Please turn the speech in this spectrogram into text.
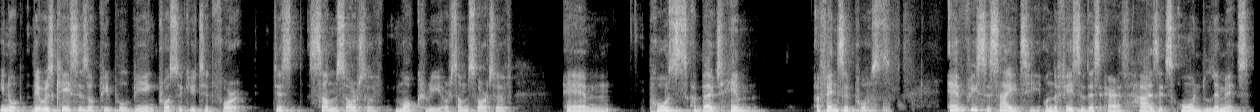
You know there was cases of people being prosecuted for just some sort of mockery or some sort of um, posts about him offensive posts. Every society on the face of this earth has its own limits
